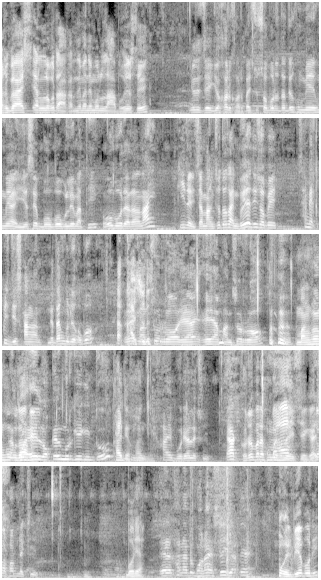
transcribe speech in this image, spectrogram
আৰু গাইছ ইয়াৰ লগত অহাৰ কাৰণে মানে মোৰ লাভ হৈ আছে। জেগিয়খৰ ঘৰ পাইছোঁ চবৰে তাতে সোমাই সোমাই আহি আছে বৌ বৌ বুলি মাতি। অ বৌ দাদা নাই কি জানিছা মাংসটো ৰান্ধিবই আজি চবেই। চাং এক পিচ দি চাং আন নেতাং বুলি ক'ব। এই খাইছোঁ মাংসৰ ৰ এয়া এয়া মাংসৰ ৰ। মাংস মাংস এই লোকেল মুৰ্গী কিন্তু খাই দিয়ক খাই খাই বঢ়িয়া লাগিছে। এক ঘৰৰ পৰা সোমাই সোমাই আহিছে গাইছ বঢ়িয়া। খানাটো বনাই আছে ইয়াতে। মৰিবিয়ে পৰি।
